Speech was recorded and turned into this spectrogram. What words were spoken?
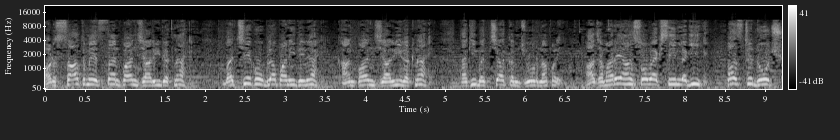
और साथ में स्तनपान जारी रखना है। बच्चे को उबला पानी देना है खान पान जारी रखना है, ताकि बच्चा कमज़ोर न पड़े। आज हमारे यहाँ सौ वैक्सीन लगी है। First dose,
